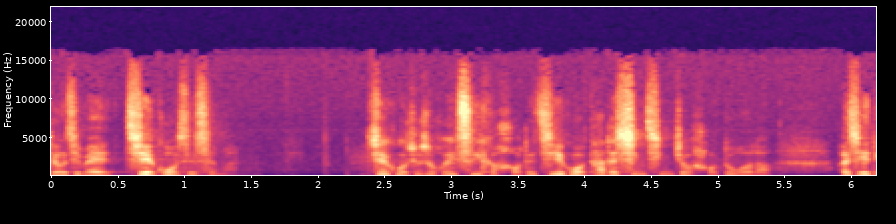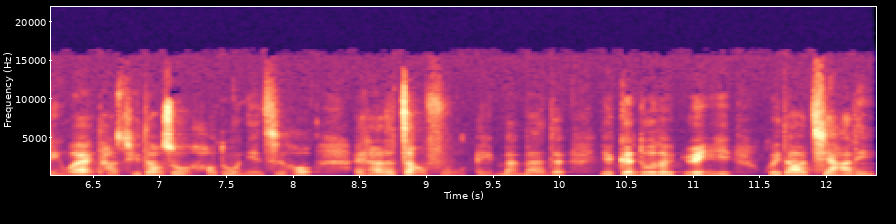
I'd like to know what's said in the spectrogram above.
弟兄姐妹，结果是什么？结果就是会是一个好的结果，他的心情就好多了。而且另外，她提到说，好多年之后，哎，她的丈夫，哎，慢慢的也更多的愿意回到家里，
